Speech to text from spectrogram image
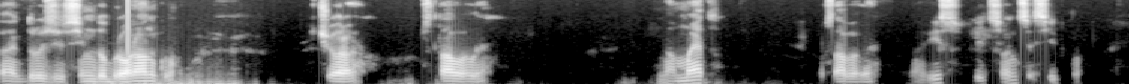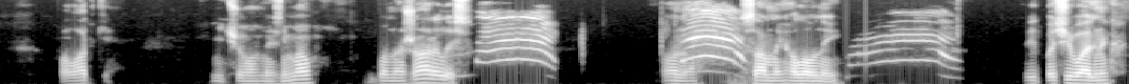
Так, друзі, всім доброго ранку. Вчора ставили намет, поставили навіс від сонця, сітку, палатки. Нічого не знімав, бо нажарились. Воно самий головний відпочивальник.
